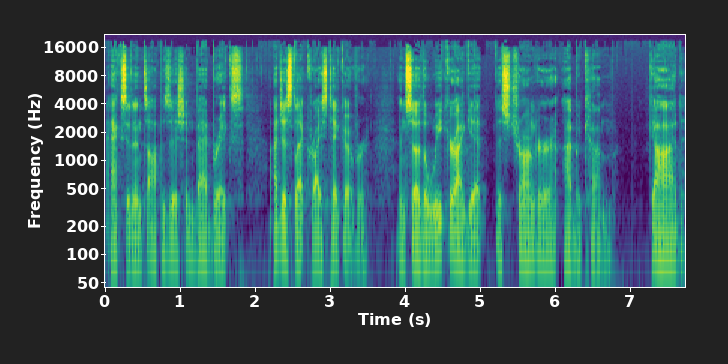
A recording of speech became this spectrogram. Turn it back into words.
accidents, opposition, bad breaks, I just let Christ take over. And so the weaker I get, the stronger I become. God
